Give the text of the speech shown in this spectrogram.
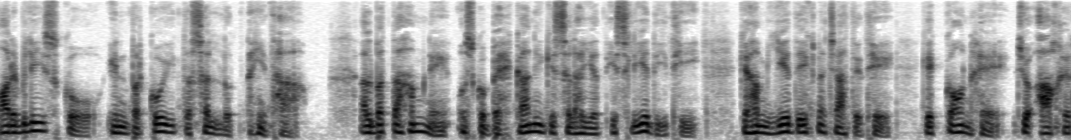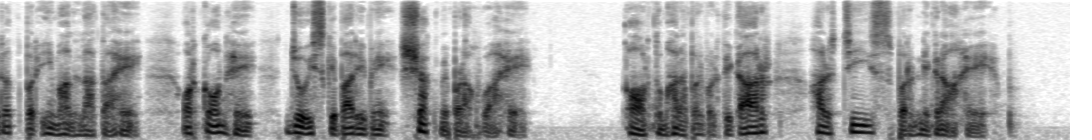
اور ابلیس کو ان پر کوئی تسلط نہیں تھا۔ البتہ ہم نے اس کو بہکانے کی صلاحیت اس لیے دی تھی کہ ہم یہ دیکھنا چاہتے تھے کہ کون ہے جو آخرت پر ایمان لاتا ہے اور کون ہے جو اس کے بارے میں شک میں پڑا ہوا ہے۔ اور تمہارا پروردگار ہر چیز پر نگراں ہے۔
